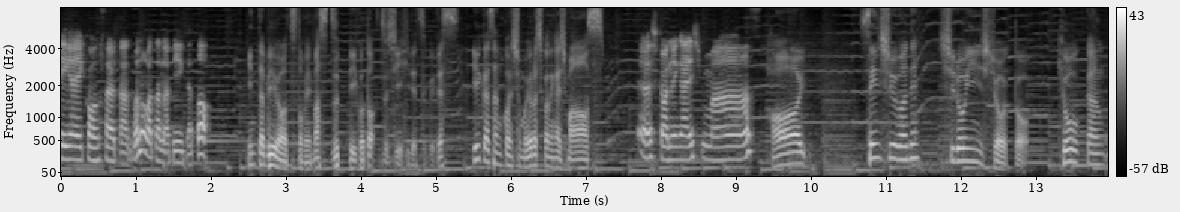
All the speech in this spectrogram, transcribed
恋愛コンサルタントの渡辺優香とインタビューを務めますズッピーことズシー秀嗣です。ゆいかさん今週もよろしくお願いします。よろしくお願いしますはーい。先週はね、白印象と共感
